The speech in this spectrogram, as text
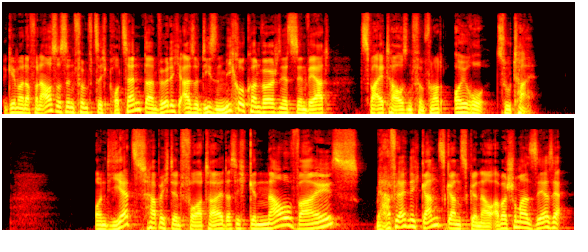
gehen wir davon aus, es sind 50 Prozent, dann würde ich also diesen Mikroconversion jetzt den Wert 2500 Euro zuteilen. Und jetzt habe ich den Vorteil, dass ich genau weiß, ja, vielleicht nicht ganz, ganz genau, aber schon mal sehr, sehr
